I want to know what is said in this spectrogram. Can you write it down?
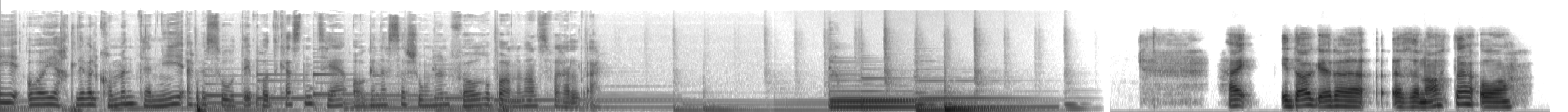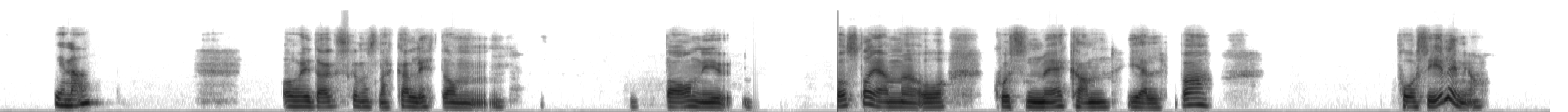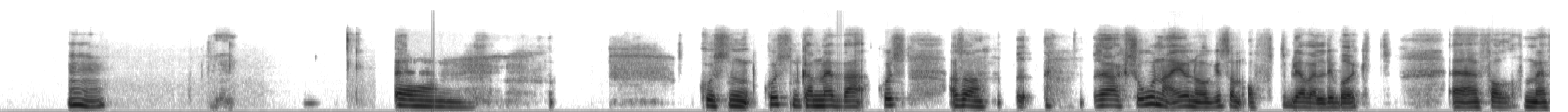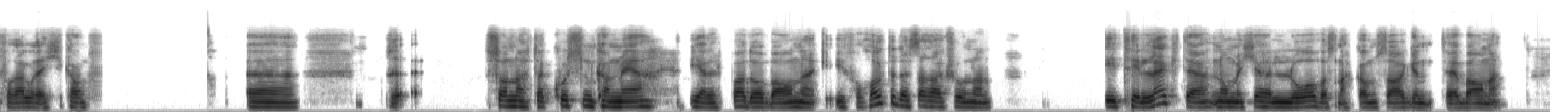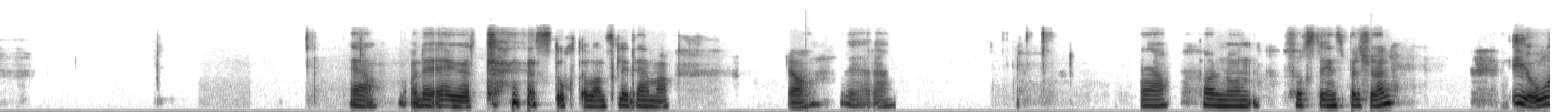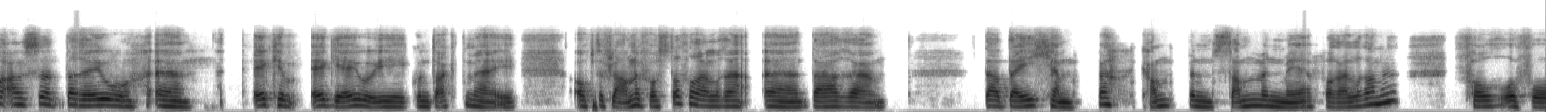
Hei og hjertelig velkommen til en ny episode i podkasten til Organisasjonen for barnevernsforeldre. Hei. I dag er det Renate og Ina. Og i dag skal vi snakke litt om barn i fosterhjemmet og hvordan vi kan hjelpe på sidelinja. Mm. Um, hvordan, hvordan kan vi være hvordan, Altså, reaksjoner er jo noe som ofte blir veldig brukt eh, for vi foreldre ikke kan eh, Sånn at hvordan kan vi hjelpe da barnet i forhold til disse reaksjonene? I tillegg til når vi ikke har lov å snakke om saken til barnet. Ja, og det er jo et stort og vanskelig tema. Ja. Det er det. Ja, har du noen første innspill sjøl? Jo, altså, der er jo eh, jeg, jeg, er jo i kontakt med opptil flere fosterforeldre eh, der, eh, der de kjemper kampen sammen med foreldrene for å få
